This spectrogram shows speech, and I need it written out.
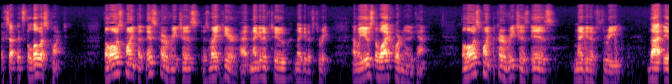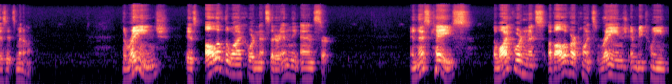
except it's the lowest point. The lowest point that this curve reaches is right here at negative 2, negative 3. And we use the y-coordinate again. The lowest point the curve reaches is negative 3. That is its minimum. The range is all of the y-coordinates that are in the answer. In this case, the y-coordinates of all of our points range in between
